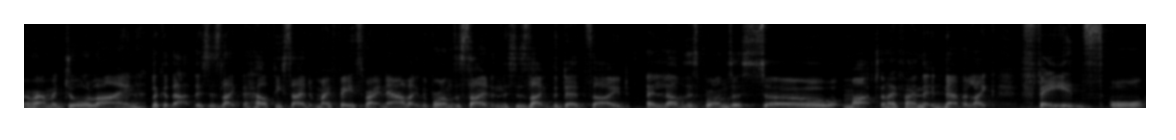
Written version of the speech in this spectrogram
around my jawline. Look at that. This is like the healthy side of my face right now, like the bronzer side, and this is like the dead side. I love this bronzer so much, and I find that it never like fades or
